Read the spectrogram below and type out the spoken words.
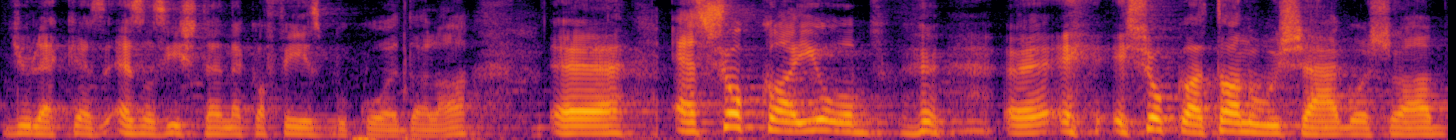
gyülek, ez, ez az Istennek a Facebook oldala. Ez sokkal jobb és sokkal tanulságosabb,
